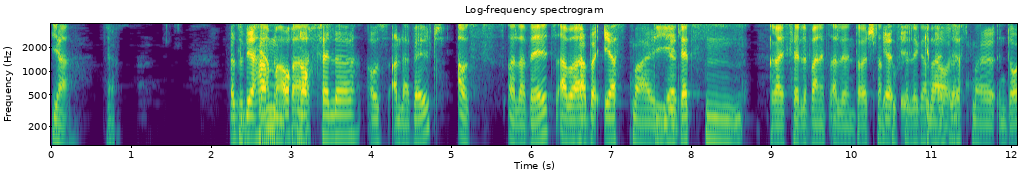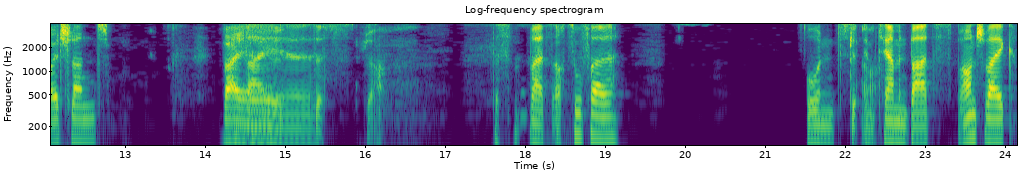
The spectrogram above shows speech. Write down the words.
Ja, Also wir haben auch noch Fälle aus aller Welt, aus aller Welt, aber, aber erstmal die jetzt, letzten drei Fälle waren jetzt alle in Deutschland ja, Genau, zufälligerweise. erstmal in Deutschland, weil, weil das, das, ja, war jetzt auch Zufall. Und Genau. im Thermenbad Braunschweig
